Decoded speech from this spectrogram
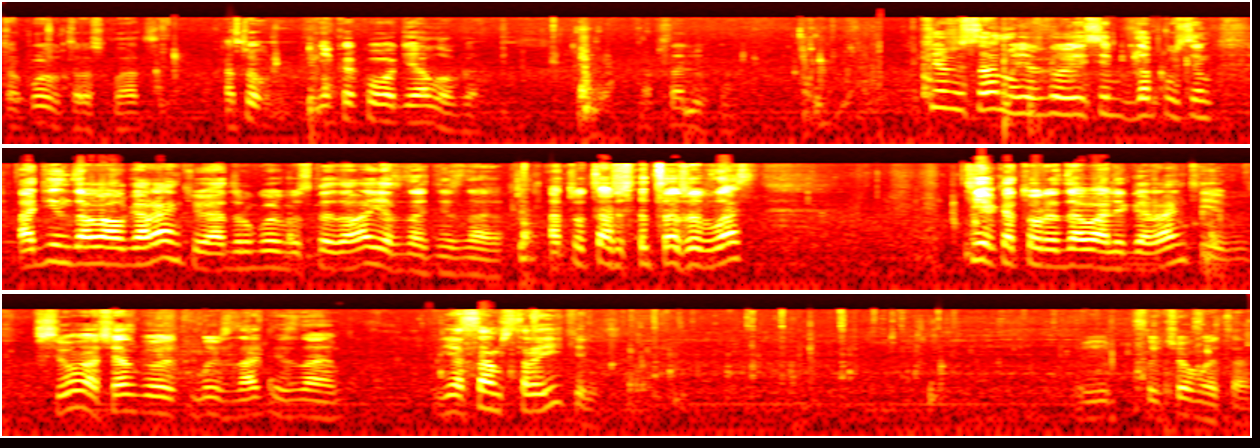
такой вот расклад. А то никакого диалога. Абсолютно. Те же самые, я же говорю, если, бы, допустим, один давал гарантию, а другой бы сказал, а я знать не знаю. А то та же, та же власть, те, которые давали гарантии, все, а сейчас говорят, мы знать не знаем. Я сам строитель. И причем это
